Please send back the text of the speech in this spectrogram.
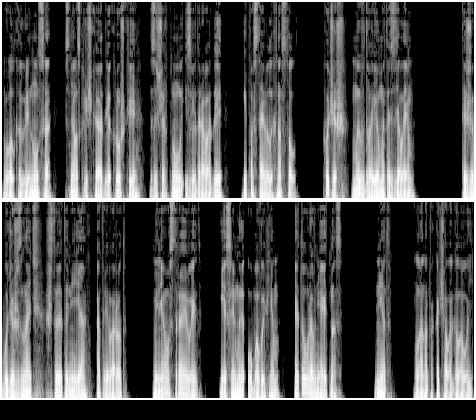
Волк оглянулся, снял с крючка две кружки, зачерпнул из ведра воды и поставил их на стол. Хочешь, мы вдвоем это сделаем. Ты же будешь знать, что это не я, а приворот. Меня устраивает, если мы оба выпьем. Это уравняет нас. Нет, Лана покачала головой.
